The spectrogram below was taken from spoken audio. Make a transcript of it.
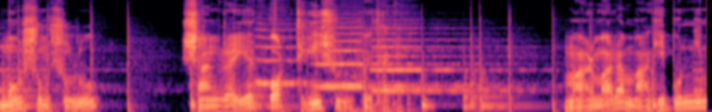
মৌসুম শুরু সাংগ্রাইয়ের পর থেকেই শুরু হয়ে থাকে। মারমারা মাঘী পূর্ণিমা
